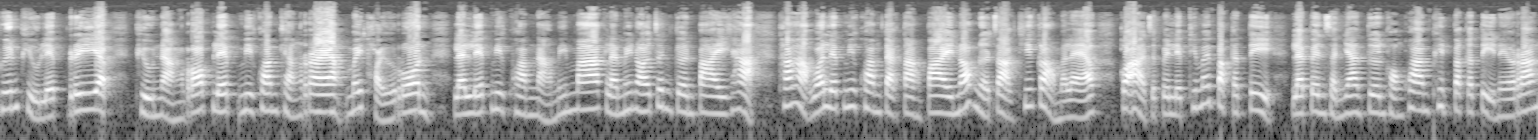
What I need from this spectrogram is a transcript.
พื้นผิวเล็บเรียบ ผิวหนังรอบเล็บมีความแข็งแรง ไม่ถอยร่น และเล็บมีความหนาไม่มาก และไม่น้อยจนเกินไปค่ะ ถ้าหากว่าเล็บมีความแตกต่างไป นอกเหนือจากที่กล่าวมาแล้ว ก็อาจจะเป็นเล็บที่ไม่ปกติ และเป็นสัญญาณเตือนของความผิดปกติในร่าง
